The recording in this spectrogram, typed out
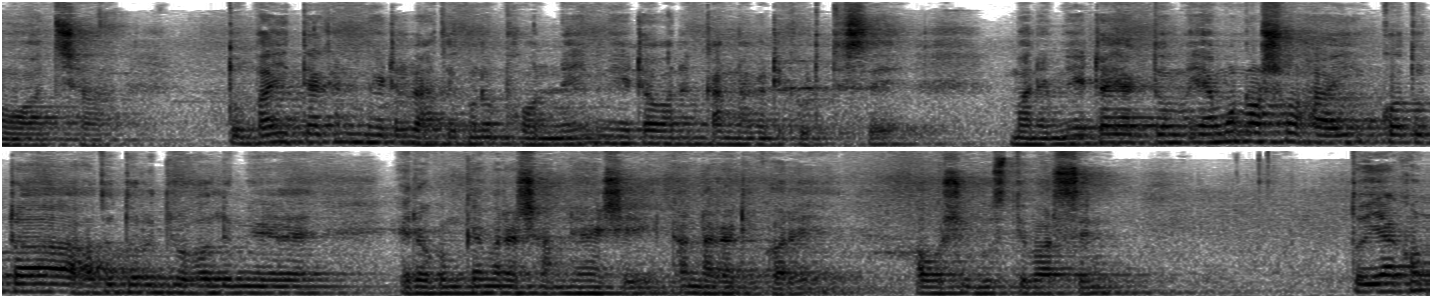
ও আচ্ছা। তো ভাই দেখেন মেয়েটার হাতে কোনো ফোন নেই। মেয়েটা অনেক কান্নাকাটি করতেছে। মানে মেয়েটা একদম এমন অসহায় কতটা হত দরিদ্র হলে মেয়ে এরকম ক্যামেরার সামনে এসে কান্নাকাটি করে। অবশ্যই বুঝতে পারছেন। তো এখন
